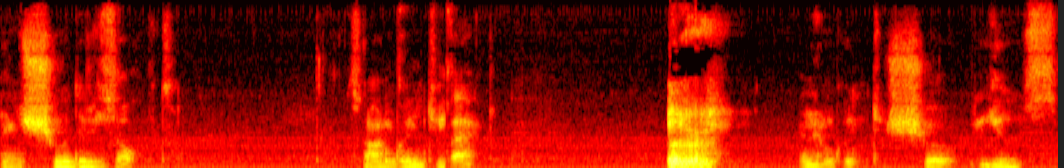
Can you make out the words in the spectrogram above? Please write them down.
and show the result. So I'm going to back and I'm going to show use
